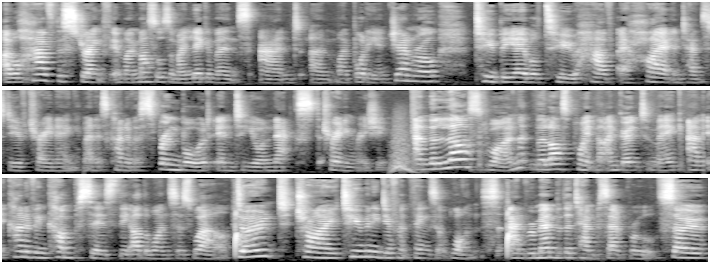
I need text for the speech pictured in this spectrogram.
I will have the strength in my muscles and my ligaments and um, my body in general to be able to have a higher intensity of training. And it's kind of a springboard into your next training regime. And the last one, the last point that I'm going to make, and it kind of encompasses the other ones as well. Don't try too many different things at once and remember the 10% rule. So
